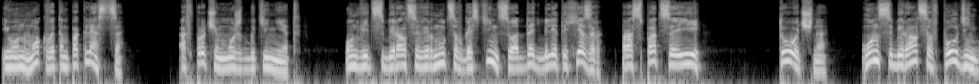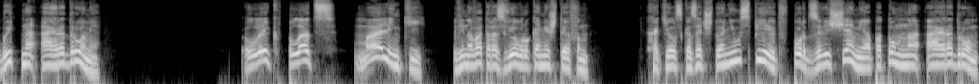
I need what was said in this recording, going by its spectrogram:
и он мог в этом поклясться. А впрочем, может быть и нет. Он ведь собирался вернуться в гостиницу, отдать билеты Хезер, проспаться и... Точно, он собирался в полдень быть на аэродроме. «Лык-плац маленький», — виновато развел руками Штефан. Хотел сказать, что они успеют в порт за вещами, а потом на аэродром,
